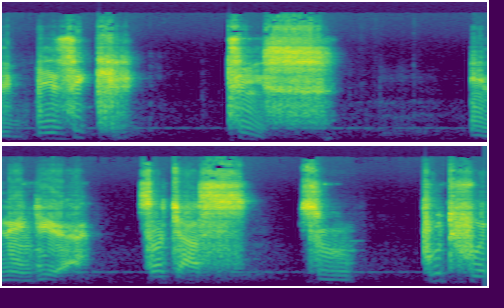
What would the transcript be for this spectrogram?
the basic things in Nigeria, such as to put fuel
